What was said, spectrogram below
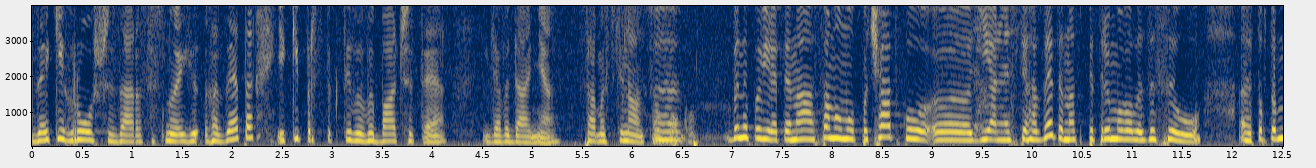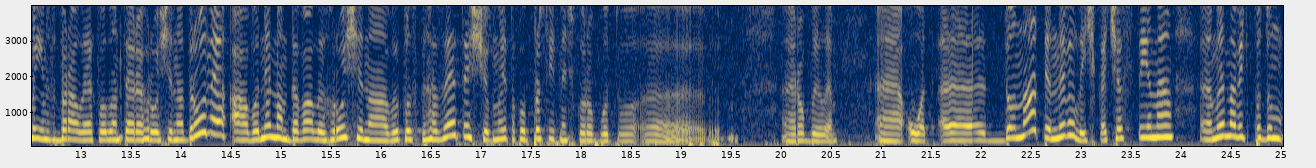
За які гроші зараз існує газета? Які перспективи ви бачите для видання саме з фінансового Е, боку? Ви не повірите, на самому початку е, діяльності газети нас підтримували ЗСУ. Е, тобто ми їм збирали як волонтери гроші на дрони, а вони нам давали гроші на випуск газети, щоб ми таку просвітницьку роботу е, робили. Е, От е, донати невеличка частина. Е, Ми навіть подум,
